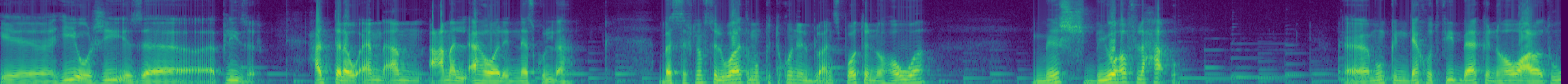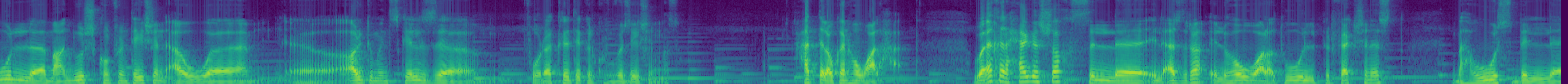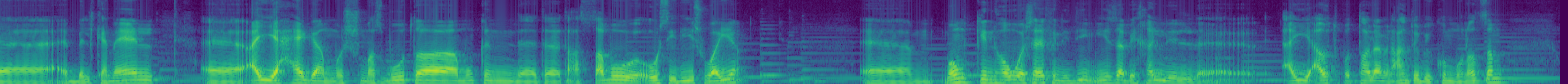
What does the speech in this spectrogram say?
هي she is a pleaser. حتى لو قام قام عمل قهوة للناس كلها. بس في نفس الوقت ممكن تكون ال blind spot ان هو مش بيقف لحقه. ممكن ياخد feedback إن هو على طول ما عندوش confrontation أو argument skills for a critical conversation مثلا. حتى لو كان هو على حق. وآخر حاجة الشخص الأزرق اللي هو على طول perfectionist مهووس بالكمال أي حاجة مش مظبوطة ممكن تعصبه OCD شوية. ممكن هو شايف إن دي ميزة بيخلي أي output طالع من عنده بيكون منظم.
